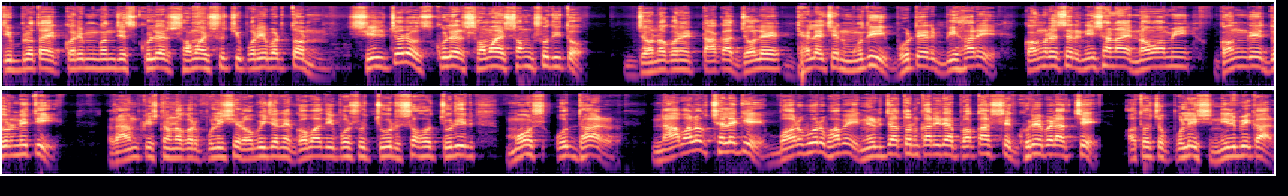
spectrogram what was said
তীব্রতায় করিমগঞ্জে স্কুলের সময়সূচি পরিবর্তন। শিলচরেও স্কুলের সময় সংশোধিত। জনগণের টাকা জলে ঢেলেছেন মোদি, ভোটের বিহারে কংগ্রেসের নিশানায় নমামি, গঙ্গে দুর্নীতি। রামকৃষ্ণনগর পুলিশের অভিযানে গবাদি পশু চুর সহ চুরির মোষ উদ্ধার। নাবালক ছেলেকে বর্বরভাবে নির্যাতনকারীরা প্রকাশ্যে ঘুরে বেড়াচ্ছে, অথচ পুলিশ নির্বিকার।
